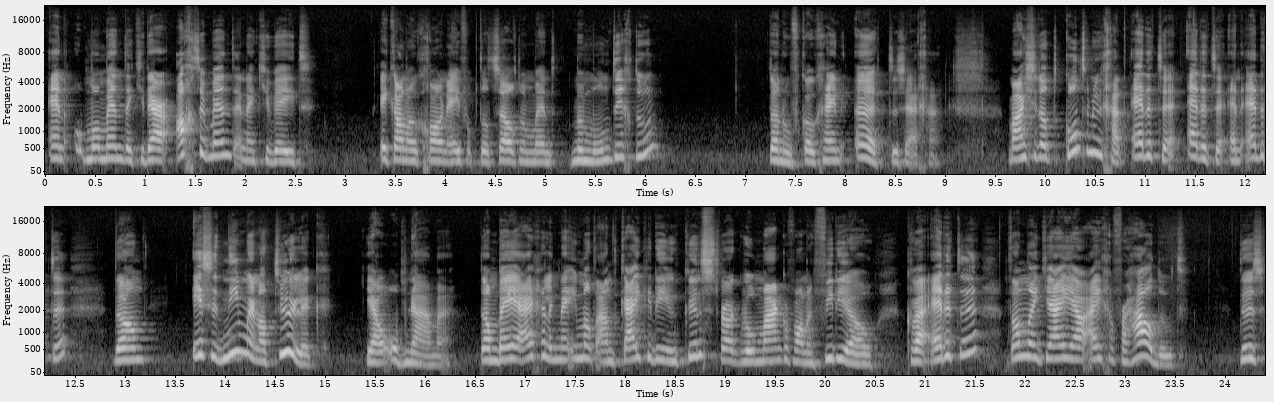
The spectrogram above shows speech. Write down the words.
En op het moment dat je daar achter bent en dat je weet ik kan ook gewoon even op datzelfde moment mijn mond dicht doen. Dan hoef ik ook geen eh te zeggen. Maar als je dat continu gaat editen, editen en editen, dan is het niet meer natuurlijk, jouw opname. Dan ben je eigenlijk naar iemand aan het kijken die een kunstwerk wil maken van een video qua editen, dan dat jij jouw eigen verhaal doet. Dus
